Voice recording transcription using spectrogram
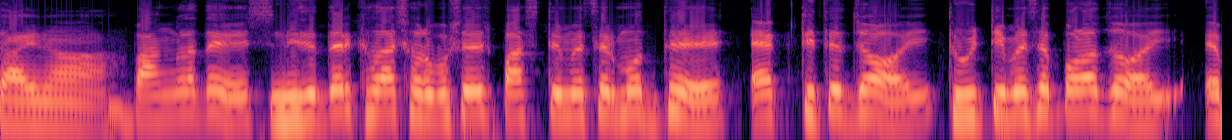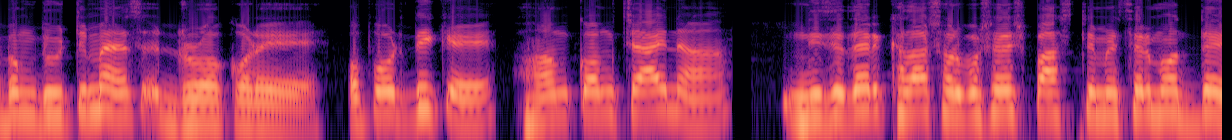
চায়না। বাংলাদেশ নিজেদের খেলা সর্বশেষ পাঁচটি ম্যাচের মধ্যে একটিতে জয়, দুইটি ম্যাচে পরাজয় এবং দুইটি ম্যাচ ড্র করে। অপরদিকে হংকং, চায়না নিজেদের খেলা সর্বশেষ পাঁচটি ম্যাচের মধ্যে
